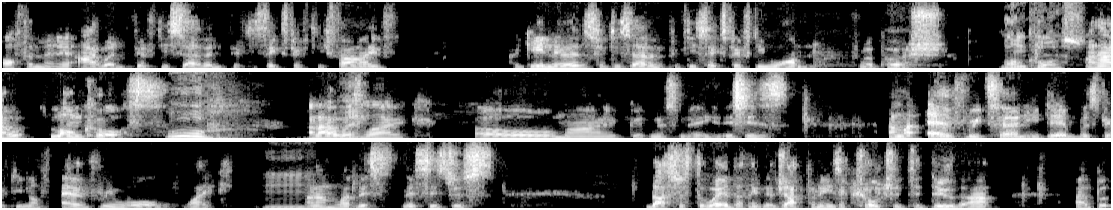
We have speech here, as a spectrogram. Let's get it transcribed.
off a minute, I went 57, 56, 55. Hagino is 57, 56, 51 from a push. Long course. And I long course. Ooh. And I was like, oh my goodness me, this is and like every turn he did was 15 off every wall. Like mm. and I'm like, this this is just that's just the way I think the Japanese are cultured to do that. Uh, but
